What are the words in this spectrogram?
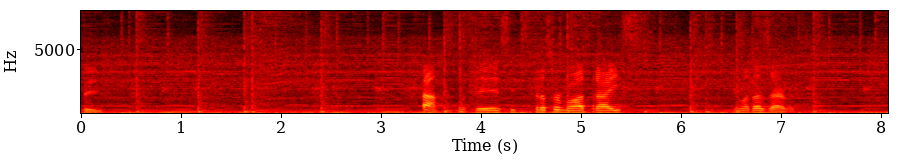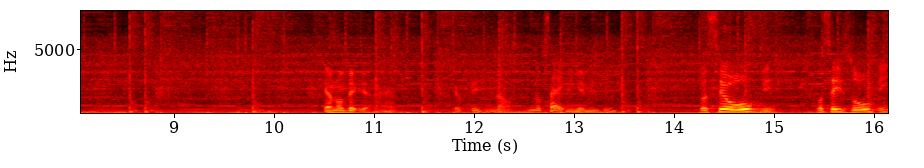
Seis. Tá, você se transformou atrás de uma das árvores. Eu não dei. é, Eu fiz? Não, não sei. Ninguém me viu? Você ouve, vocês ouvem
